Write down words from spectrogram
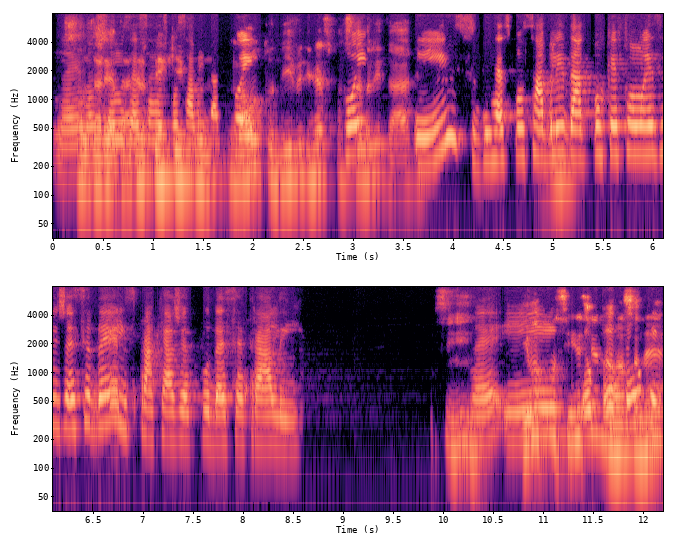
Né? Nós temos essa responsabilidade. Um, um alto nível de responsabilidade. Foi isso, de responsabilidade, é. porque foi uma exigência deles para que a gente pudesse entrar ali. Sim, né? e, e, uma consciência eu, nossa, eu né?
